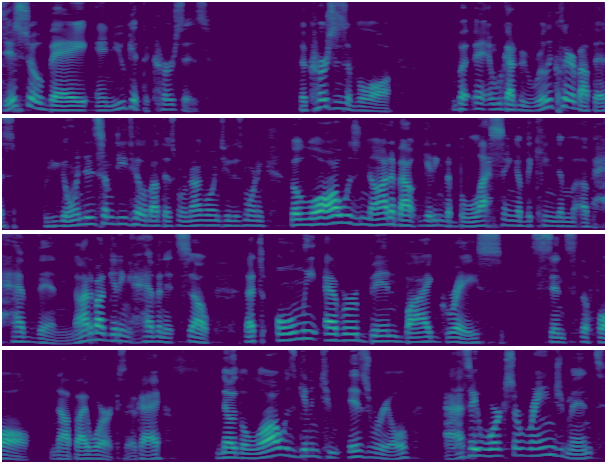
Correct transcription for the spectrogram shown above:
disobey and you get the curses, the curses of the law. But and we got to be really clear about this. We could go into some detail about this, we're not going to this morning. The law was not about getting the blessing of the kingdom of heaven, not about getting heaven itself. That's only ever been by grace since the fall, not by works, okay? No, the law was given to Israel as a works arrangement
